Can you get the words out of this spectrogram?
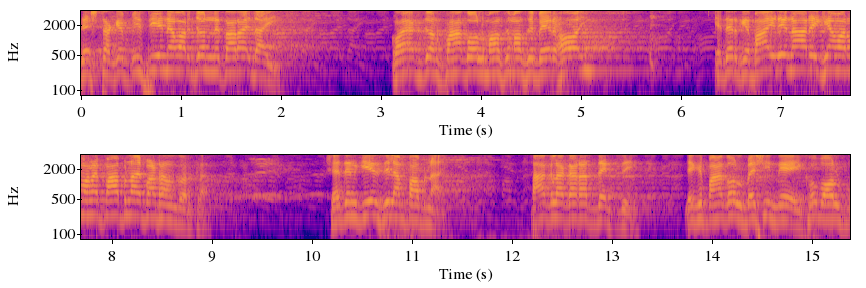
দেশটাকে পিছিয়ে নেওয়ার জন্য তারাই দায়ী। কয়েকজন পাগল মাঝে মাঝে বের হয়। এদেরকে বাইরে না রেখে আমার মনে হয় পাবনায় পাঠানো দরকার। সেদিন গিয়েছিলাম পাবনায়। পাগলা কারাত দেখতে। দেখি পাগল বেশি নেই, খুব অল্প।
